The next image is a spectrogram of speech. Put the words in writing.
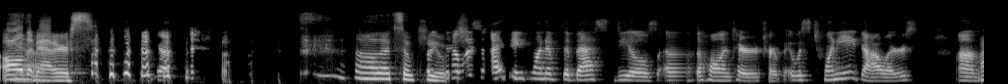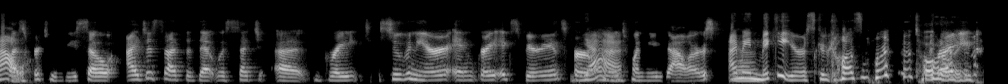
All that matters. Yeah. oh, that's so But cute. that was, I think, one of the best deals of the whole entire trip. It was twenty eight dollars um, Wow. plus gratuity. So I just thought that that was such a great souvenir and great experience for Yeah. only twenty eight dollars. I Yeah. mean, Mickey ears could cost more than Totally.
